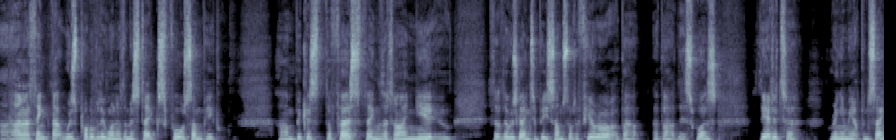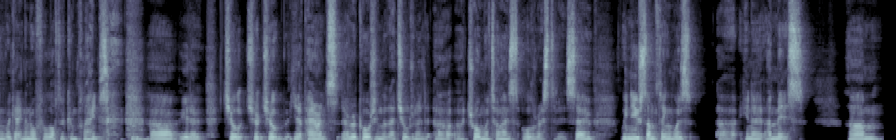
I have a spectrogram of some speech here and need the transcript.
uh and I think that was probably one of the mistakes for some people um, because the first thing that I knew that there was going to be some sort of furor about about this was the editor ringing me up and saying we're getting an awful lot of complaints. Mm-hmm. uh, you know, ch- ch- ch- you know, parents are reporting that their children are, uh, are, traumatized, all the rest of it. So we knew something was, uh, you know, amiss. Um,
